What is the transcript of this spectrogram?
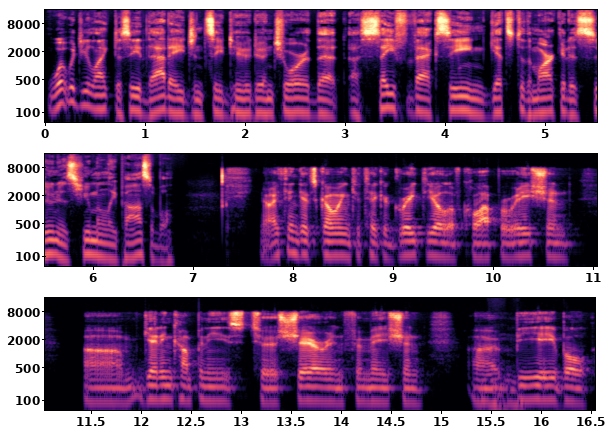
what would you like to see that agency do to ensure that a safe vaccine gets to the market as soon as humanly possible? You know, I think it's going to take a great deal of cooperation, um, getting companies to share information, uh, mm. be able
